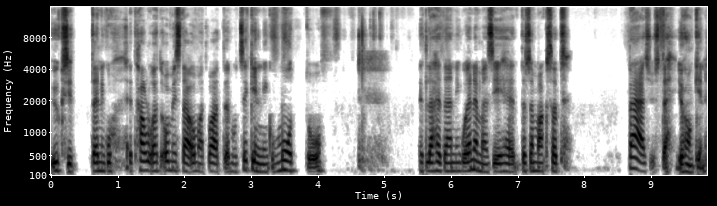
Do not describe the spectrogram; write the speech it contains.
yksi, tai niin kuin, että haluat omistaa omat vaatteet, mutta sekin niin kuin muuttuu. Että lähdetään niin kuin enemmän siihen, että sä maksat pääsystä johonkin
